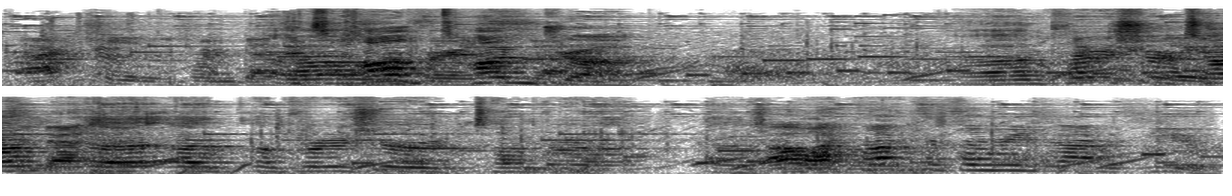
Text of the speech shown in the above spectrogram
Actually, the term desert It's Um, called tundra. Uh, I'm pretty sure Technically, it's a tun- desert. uh, I'm, I'm pretty sure tundra. Has Oh, I thought for some reason I was you.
